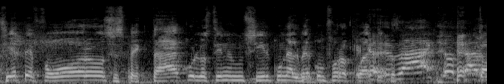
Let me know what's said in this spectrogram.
siete foros, espectáculos, tienen un circo, un alberca, un foro acuático. Exacto, también.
